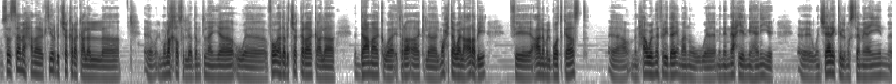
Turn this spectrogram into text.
أستاذ سامح أنا كثير بتشكرك على الملخص اللي قدمت لنا إياه وفوق هذا بتشكرك على دعمك واثرائك للمحتوى العربي في عالم البودكاست. بنحاول نثري دائما ومن الناحية المهنية ونشارك المستمعين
